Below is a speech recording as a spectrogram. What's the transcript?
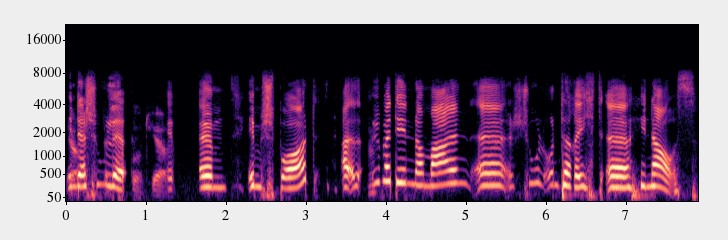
in ja, der Schule. Gut, ja. Ähm, Im Sport also über den normalen äh, Schulunterricht äh, hinaus.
